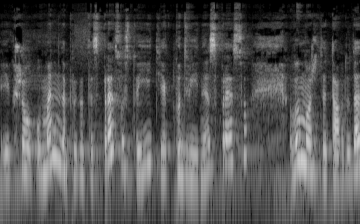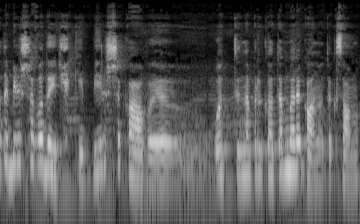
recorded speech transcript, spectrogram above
якщо у мене, наприклад, еспресо стоїть як подвійне еспресо, ви можете там додати більше водички, більше кави. От, наприклад, американо так само.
